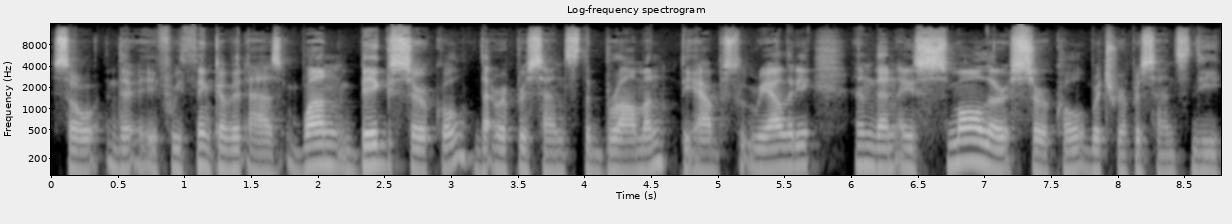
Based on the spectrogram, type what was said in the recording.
So, the, if we think of it as one big circle that represents the Brahman, the absolute reality, and then a smaller circle which represents the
